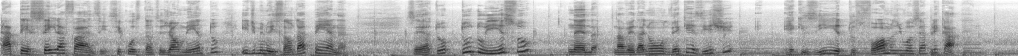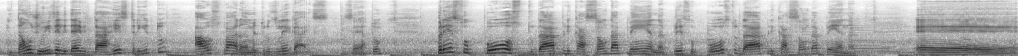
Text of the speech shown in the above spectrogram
a terceira fase, circunstâncias de aumento e diminuição da pena. Certo? Tudo isso, né, na, na verdade, vamos ver que existe requisitos, formas de você aplicar. Então o juiz ele deve estar restrito aos parâmetros legais, certo? Pressuposto da aplicação da pena, pressuposto da aplicação da pena. É...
